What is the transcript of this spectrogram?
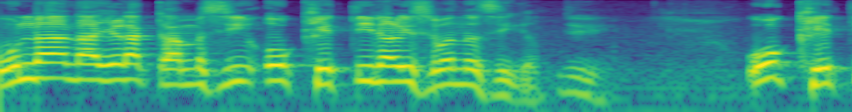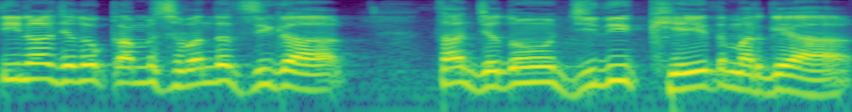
ਉਹਨਾਂ ਦਾ ਜਿਹੜਾ ਕੰਮ ਸੀ ਉਹ ਖੇਤੀ ਨਾਲ ਹੀ ਸੰਬੰਧਿਤ ਸੀਗਾ। ਜੀ। ਉਹ ਖੇਤੀ ਨਾਲ ਜਦੋਂ ਕੰਮ ਸੰਬੰਧਿਤ ਸੀਗਾ ਤਾਂ ਜਦੋਂ ਜਿਹਦੀ ਖੇਤ ਮਰ ਗਿਆ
